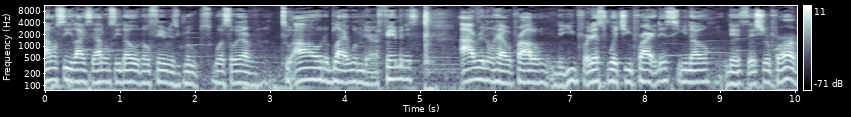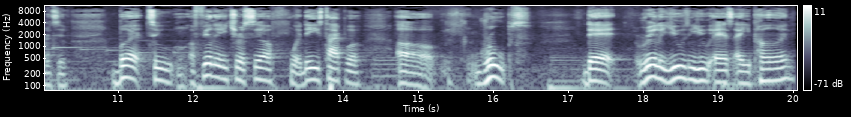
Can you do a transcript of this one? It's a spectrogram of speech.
I don't see like I said, I don't see no no feminist groups whatsoever. To all the black women that are feminists, I really don't have a problem. That you that's what you practice. You know, that's that's your prerogative. But to affiliate yourself with these type of uh, groups that really using you as a pun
